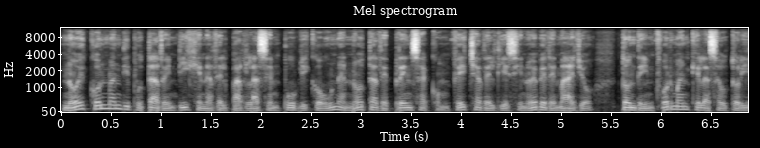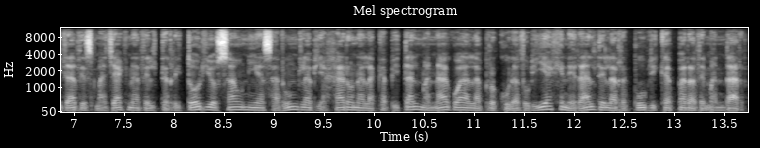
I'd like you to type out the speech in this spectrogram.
Noé Conman, diputado indígena del Parlacen, publicó una nota de prensa con fecha del 19 de mayo, donde informan que las autoridades mayagna del territorio Saunia Sarungla viajaron a la capital Managua a la Procuraduría General de la República para demandar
